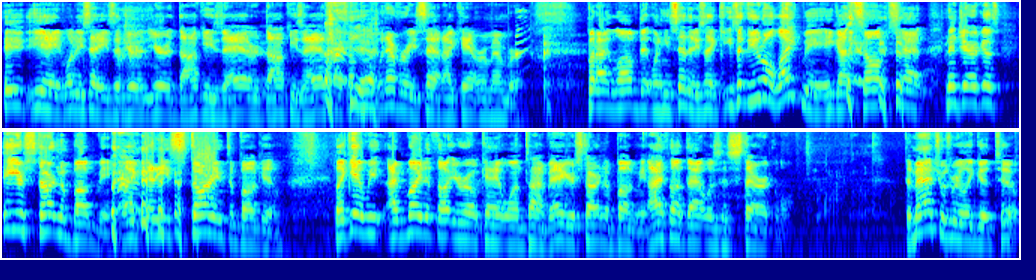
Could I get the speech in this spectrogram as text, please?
Yeah, what did he say? He said you're you're a donkey's ass or donkey's ass or something. Yeah. Whatever he said, I can't remember. But I loved it when he said that. He's like, he's like, you don't like me. He got so upset. And then Jericho goes, hey, you're starting to bug me. Like that, he's starting to bug him. Like, yeah, we. I might have thought you were okay at one time, but hey, you're starting to bug me. I thought that was hysterical. The match was really good too.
